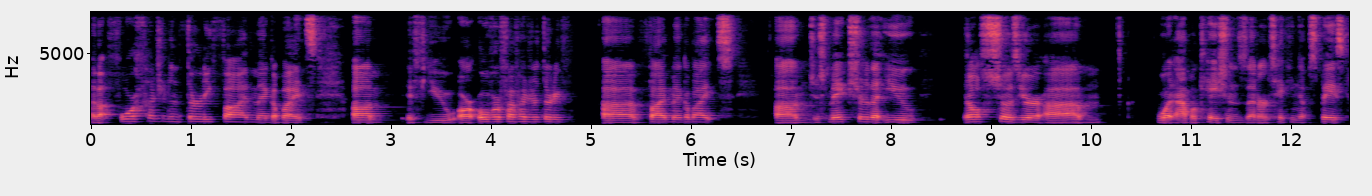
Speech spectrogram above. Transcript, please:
about 435 megabytes. Um, if you are over 535 uh, megabytes, um, just make sure that you it also shows your um, what applications that are taking up space.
